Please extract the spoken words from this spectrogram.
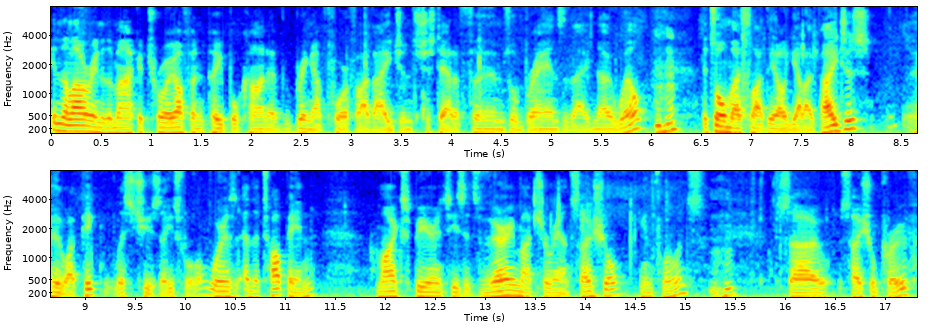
In the lower end of the market, Troy, often people kind of bring up four or five agents just out of firms or brands that they know well. Mm-hmm. It's almost like the old yellow pages. Who do I pick? Let's choose these four. Whereas at the top end, my experience is it's very much around social influence. Mm-hmm. So, social proof.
